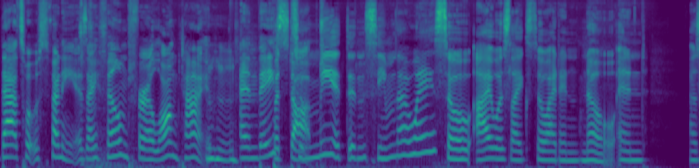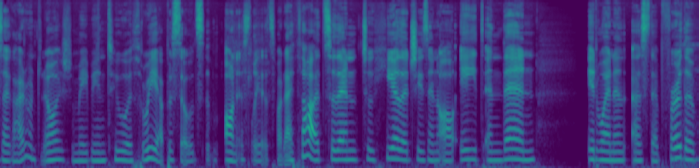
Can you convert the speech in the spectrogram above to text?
that's what was funny is I filmed for a long time Mhm. and they but stopped. to me, it didn't seem that way. So I was like, so I didn't know, and I was like, I don't know. She may be in two or three episodes. Honestly, that's what I thought. So then to hear that she's in all eight, and then it went a- step further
